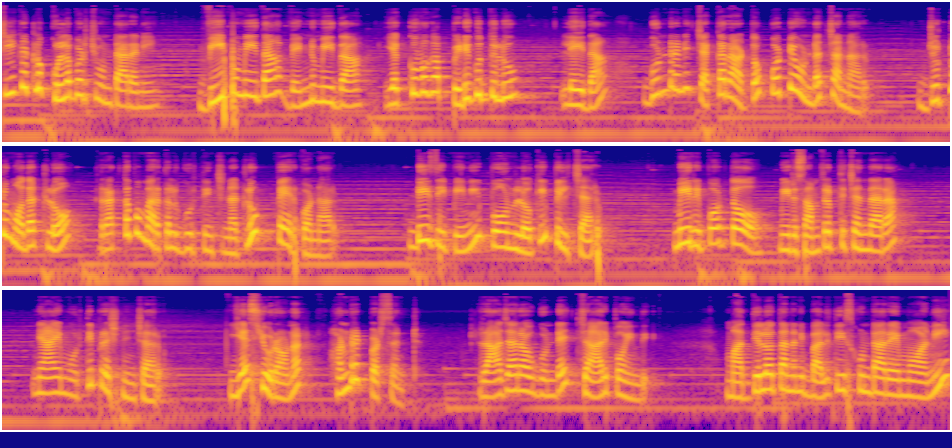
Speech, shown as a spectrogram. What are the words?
చీకట్లో కుళ్ళబడుచు ఉంటారని వీపు మీద వెన్ను మీద ఎక్కువగా పిడిగుద్దులు లేదా గుండ్రని చక్కరాట్తో కొట్టి ఉండొచ్చన్నారు. జుట్టు మొదట్లో రక్తపు మరకలు గుర్తించినట్లు పేర్కొన్నారు. డీజీపీని ఫోన్లోకి పిలిచారు. మీ రిపోర్ట్తో మీరు సంతృప్తి చెందారా? న్యాయమూర్తి ప్రశ్నించారు. Yes your honour hundred percent. Rajarao గుండె జారిపోయింది. మధ్యలో తనని బలి తీసుకుంటారేమో అని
